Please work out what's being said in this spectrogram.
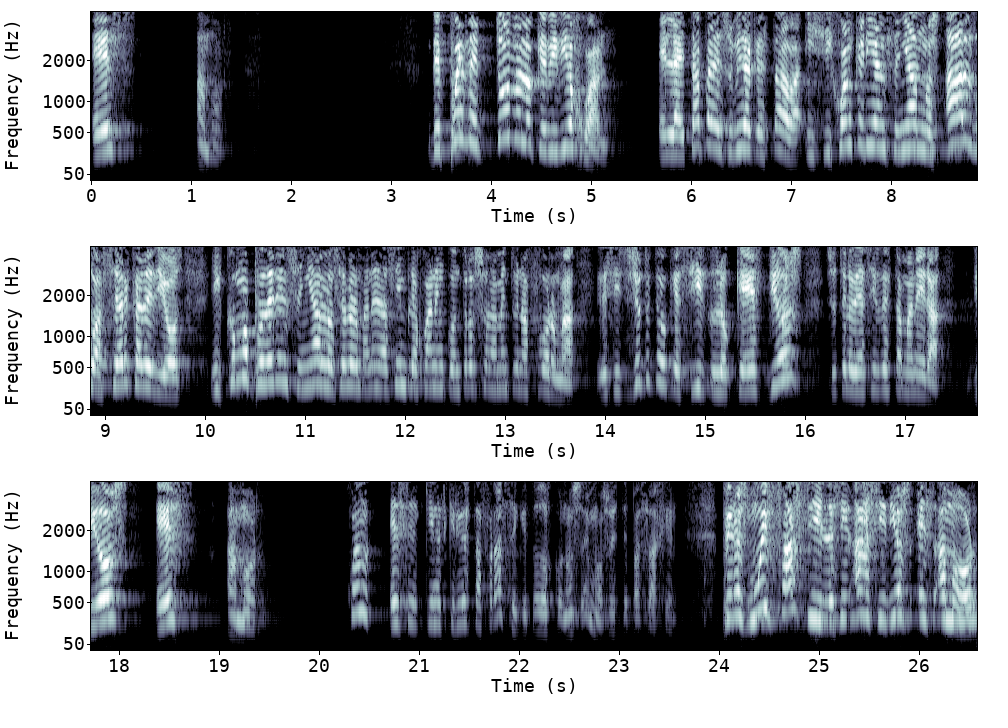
es amor. Después de todo lo que vivió Juan, en la etapa de su vida que estaba. Y si Juan quería enseñarnos algo acerca de Dios y cómo poder enseñarlo, hacerlo de manera simple, Juan encontró solamente una forma. Es decir, si yo te tengo que decir lo que es Dios, yo te lo voy a decir de esta manera. Dios es amor. Juan es quien escribió esta frase que todos conocemos, este pasaje. Pero es muy fácil decir, ah, si Dios es amor,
